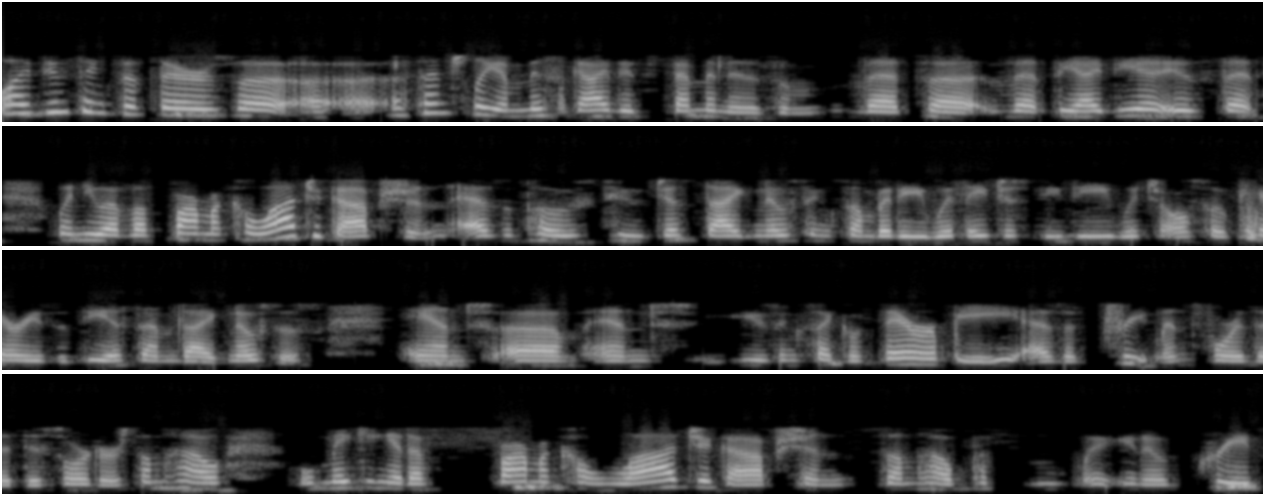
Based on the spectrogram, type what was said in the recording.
Well, I do think that there's a, a, essentially a misguided feminism that uh, that the idea is that when you have a pharmacologic option as opposed to just diagnosing somebody with HSDD, which also carries a DSM diagnosis, and um, and using psychotherapy as a treatment for the disorder, somehow making it a pharmacologic option somehow you know creates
